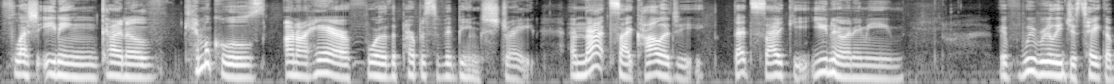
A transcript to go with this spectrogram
flesh eating kind of chemicals on our hair for the purpose of it being straight. And that's psychology. That's psyche. You know what I mean? If we really just take a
